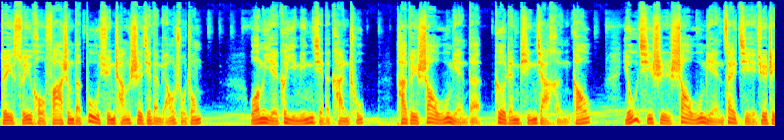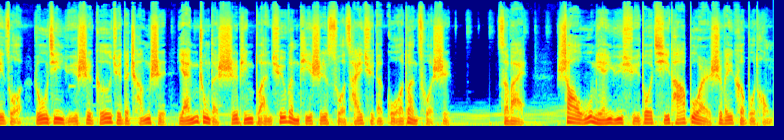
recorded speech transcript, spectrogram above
对随后发生的不寻常事件的描述中，我们也可以明显的看出，他对邵无冕的个人评价很高，尤其是邵无冕在解决这座如今与世隔绝的城市严重的食品短缺问题时所采取的果断措施。此外，邵无冕与许多其他布尔什维克不同，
